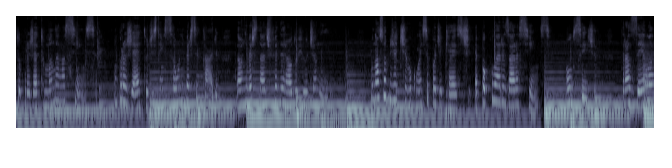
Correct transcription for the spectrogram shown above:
do projeto Mandala Ciência, um projeto de extensão universitária da Universidade Federal do Rio de Janeiro. O nosso objetivo com esse podcast é popularizar a ciência, ou seja, trazê-la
